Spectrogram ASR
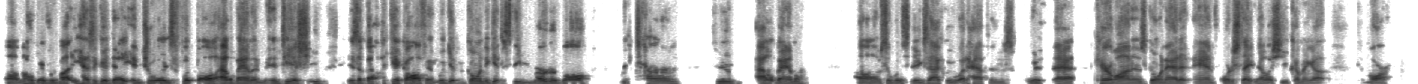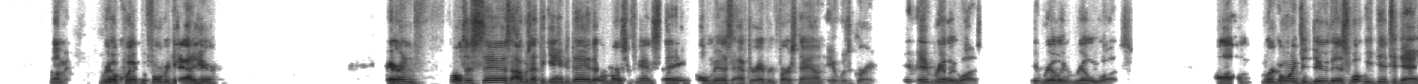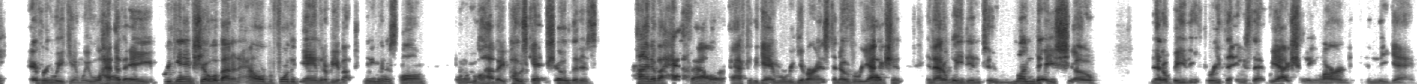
Um, I hope everybody has a good day, enjoys football. Alabama and MTSU is about to kick off, and we're going to get to see Murder Ball return to Alabama. Um, so we'll see exactly what happens with that. Carolina is going at it, and Florida State and LSU coming up tomorrow. Um, real quick before we get out of here, Aaron Faltis says, I was at the game today. There were Mercer fans saying Ole Miss after every first down. It was great. It, it really was. It really, really was. Um, we're going to do this, what we did today, every weekend. We will have a pregame show about an hour before the game that'll be about 20 minutes long. And we will have a postgame show that is kind of a half hour after the game where we give our instant overreaction. And that'll lead into Monday's show. That'll be the three things that we actually learned in the game.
